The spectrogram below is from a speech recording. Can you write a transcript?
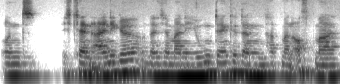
und ich kenne einige und wenn ich an meine Jugend denke, dann hat man oft mal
